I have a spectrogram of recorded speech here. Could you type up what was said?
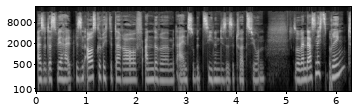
Also, dass wir halt, wir sind ausgerichtet darauf, andere mit einzubeziehen in diese Situation. So, wenn das nichts bringt,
